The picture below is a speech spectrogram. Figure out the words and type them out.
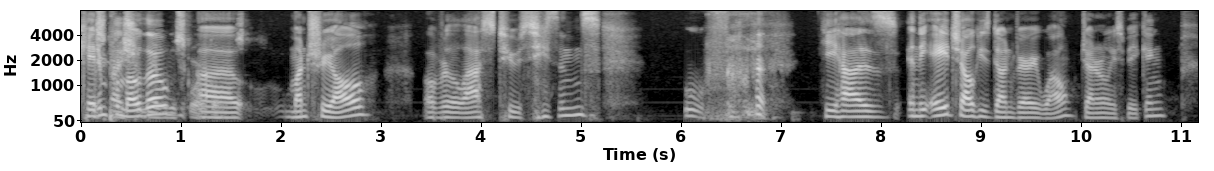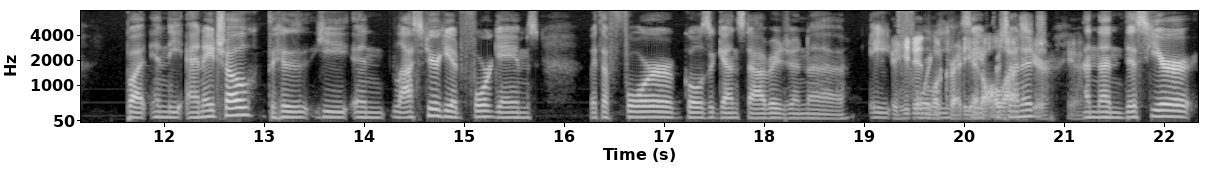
Caden Promo though, uh. Montreal over the last two seasons, oof. he has in the AHL he's done very well, generally speaking, but in the NHL, the, his, he in last year he had four games with a four goals against average and a eight. yeah, he didn't look ready at all percentage. last year. Yeah. And then this year,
